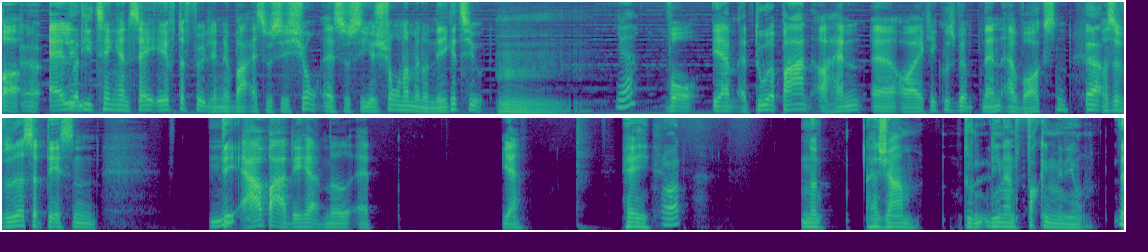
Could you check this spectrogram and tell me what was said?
Og Ja, ja, alle men- men... de ting, han sagde efterfølgende, var association, associationer med noget negativt. Mm. Ja. Hvor jamen, at du er barn, og han, øh, og jeg kan ikke huske, hvem den anden er voksen, Ja. og så videre. Så det er sådan, Mm. det er bare det her med, at ja, Hey, What? når Hajam, du ligner en fucking million.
